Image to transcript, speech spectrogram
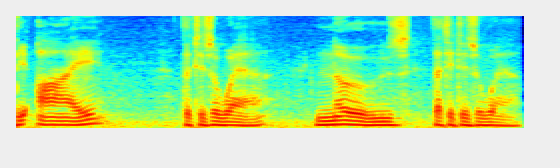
The I that is aware knows that it is aware.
